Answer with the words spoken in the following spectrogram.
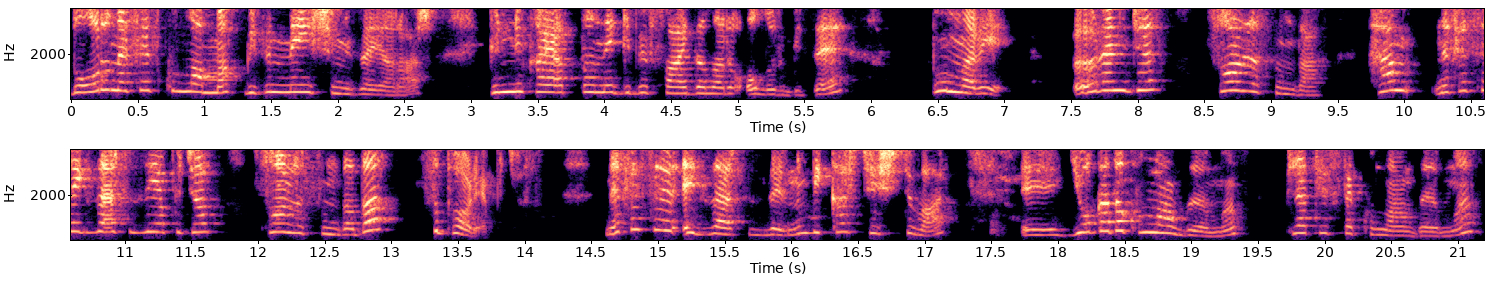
doğru nefes kullanmak bizim ne işimize yarar? Günlük hayatta ne gibi faydaları olur bize? Bunları öğreneceğiz. Sonrasında hem nefes egzersizi yapacağız, sonrasında da spor yapacağız. Nefes egzersizlerinin birkaç çeşidi var. Ee, yogada kullandığımız, pilateste kullandığımız,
